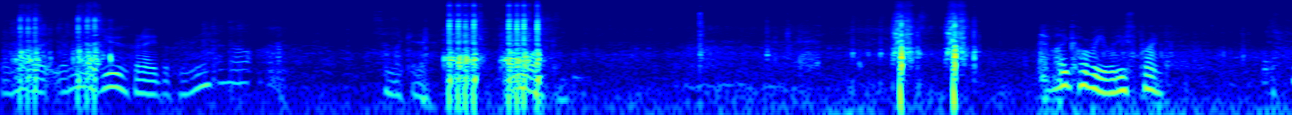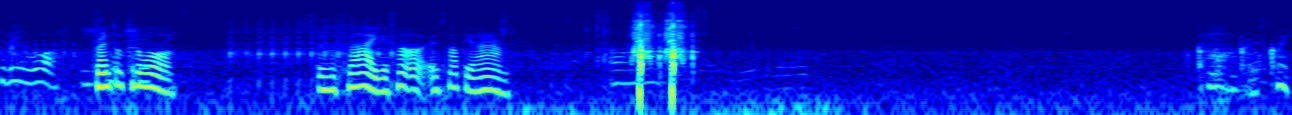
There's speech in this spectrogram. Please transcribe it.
You're not, allowed- you're not allowed to use grenades up here, are you? No. Sound like a firework. If I cover you, will you sprint? Just to do what? Just Sprint up to the wall. me? There's a flag. It's not. It's not the alarm. Oh, Come on, Chris, quick.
